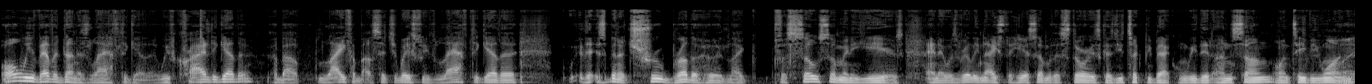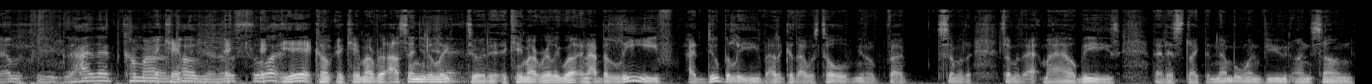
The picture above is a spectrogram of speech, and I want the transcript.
All we've ever done is laugh together. We've cried together about life, about situations. We've laughed together. It's been a true brotherhood, like for so so many years, and it was really nice to hear some of the stories because you took me back when we did Unsung on TV One. Oh, that was pretty good. How did that come out on came- television? It was so it- yeah, it, come, it came out. Real, I'll send you the link to it. it. It came out really well, and I believe, I do believe, because I was told, you know, by some of the some of the, my LBs that it's like the number one viewed unsung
